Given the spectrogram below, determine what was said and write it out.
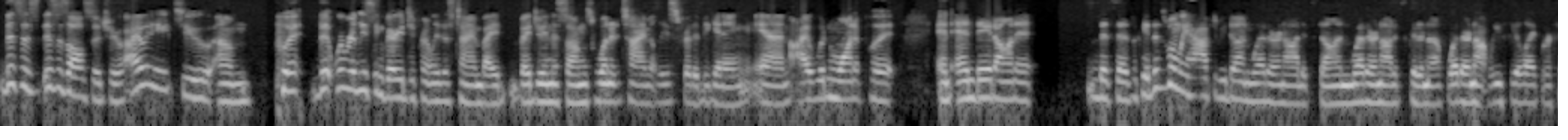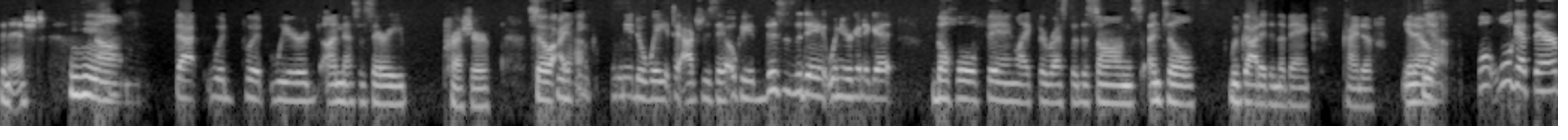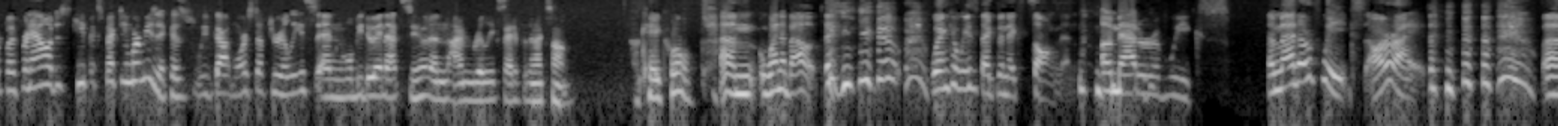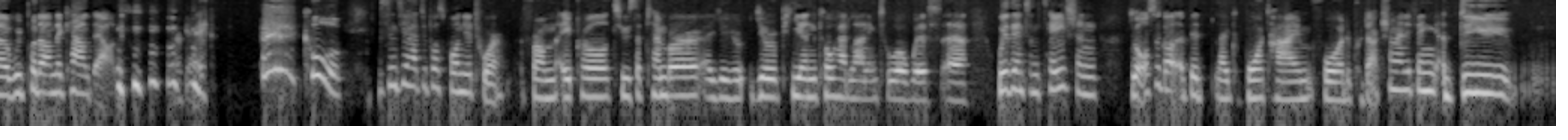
This is this is also true. I would hate to um, put that we're releasing very differently this time by by doing the songs one at a time, at least for the beginning. And I wouldn't want to put an end date on it that says, okay, this is when we have to be done, whether or not it's done, whether or not it's good enough, whether or not we feel like we're finished. Mm-hmm. Um, that would put weird, unnecessary pressure. So I think we need to wait to actually say, okay, this is the date when you're going to get the whole thing, like the rest of the songs, until we've got it in the bank, kind of. You know, Yeah. we'll we'll get there. But for now, just keep expecting more music because we've got more stuff to release, and we'll be doing that soon. And I'm really excited for the next song. Okay, cool. Um, when about? when can we expect the next song then? A matter of weeks. A matter of weeks. All right. uh, we put on the countdown. Okay. cool. Since you had to postpone your tour from April to September, a Euro- European co-headlining tour with uh, Within Temptation, you also got a bit like more time for the production or anything. Uh, Do you,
